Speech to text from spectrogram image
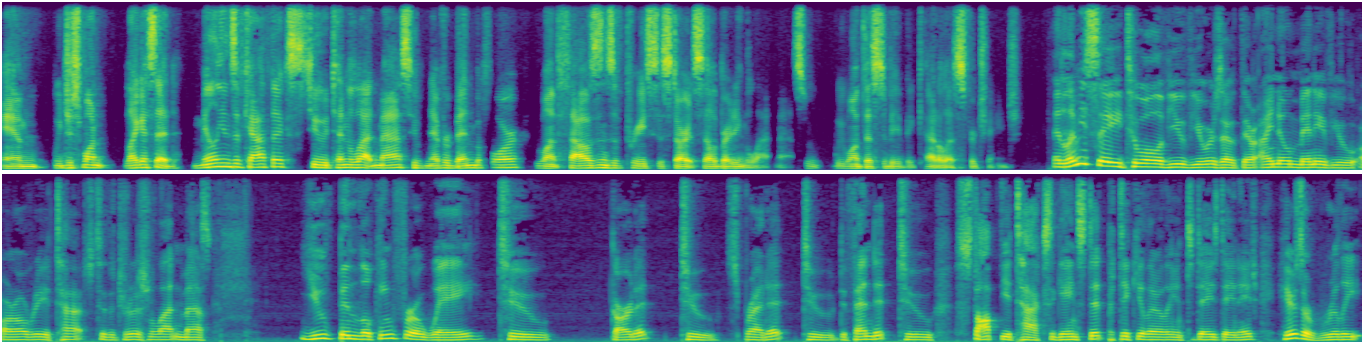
And we just want, like I said, millions of Catholics to attend the Latin Mass who've never been before. We want thousands of priests to start celebrating the Latin Mass. We want this to be a big catalyst for change. And let me say to all of you viewers out there, I know many of you are already attached to the traditional Latin Mass. You've been looking for a way to guard it, to spread it, to defend it, to stop the attacks against it, particularly in today's day and age. Here's a really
